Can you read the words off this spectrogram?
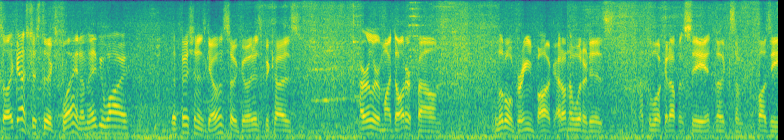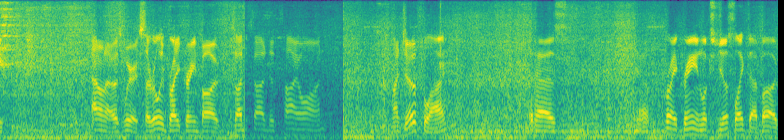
So I guess just to explain, uh, maybe why the fishing is going so good is because earlier my daughter found a little green bug. I don't know what it is. I have to look it up and see it. Like some fuzzy, I don't know, it's weird. It's a really bright green bug. So I to tie on my Joe fly that has you know, bright green, looks just like that bug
